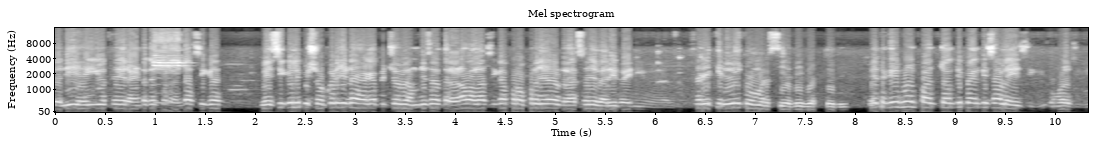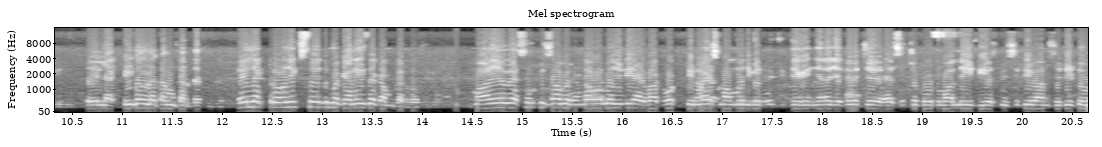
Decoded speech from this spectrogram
ਗਲੀ ਹੈਗੀ ਉੱਥੇ ਰੈਂਟ ਦੇ ਉੱਪਰ ਰਹਿੰਦਾ ਸੀਗਾ। ਬੇਸਿਕਲੀ ਪਿਛੋਕੜ ਜਿਹੜਾ ਹੈਗਾ ਪਿੱਛੋਂ ਅੰਮ੍ਰਿਤਸਰ ਦਾ ਰਹਿਣ ਵਾਲਾ ਸੀਗਾ। ਪ੍ਰੋਪਰ ਜਿਹੜਾ ਐਡਰੈਸ ਹੈ ਵੈਰੀਫਾਈ ਨਹੀਂ ਹੋਇਆ। ਸਰ ਇਹ ਕਿੰਨੀ ਕੁ ਉਮਰ ਸੀ ਇਹਦੀ ਵਿਅਕਤੀ ਦੀ? ਇਹ ਤਕਰੀਬਨ 34 35 ਸਾਲ ਏਜ ਸੀਗੀ ਉਮਰ ਸੀਗੀ ਤੇ ਇਲੈਕਟ੍ਰੀਕਲ ਦਾ ਕੰਮ ਕਰਦਾ ਸੀ ਇਹ ਇਲੈਕਟ੍ਰੋਨਿਕਸ ਤੇ ਮਕੈਨਿਕਸ ਦਾ ਕੰਮ ਕਰਦਾ ਸੀਗਾ। ਮਾਨਯੋਗ ਐਸਐਸਪੀ ਸਾਹਿਬ ਬਠਿੰਡਾ ਵੱਲੋਂ ਜਿਹੜੀ ਵੱਖ-ਵੱਖ ਟੀਮਾਂ ਇਸ ਮਾਮਲੇ 'ਚ ਗਠਿਤ ਕੀਤੀਆਂ ਗਈਆਂ ਨੇ, ਜਿਹਦੇ ਵਿੱਚ ਐਸਐਚਓ ਕੋਤਵਾਲੀ ਡੀਐਸਪੀ ਸਿਟੀ 1 ਸਿਟੀ 2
